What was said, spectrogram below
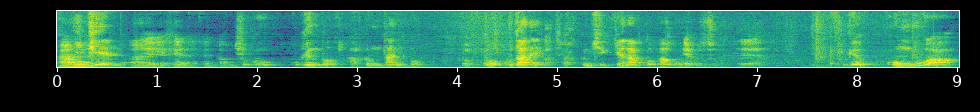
아, EPL 아, EPL. 그러니까. 축구 구경도 가끔 다니고 또 구단에 가끔씩 견학도 가고 예, 그렇죠. 예. 그게 공부가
